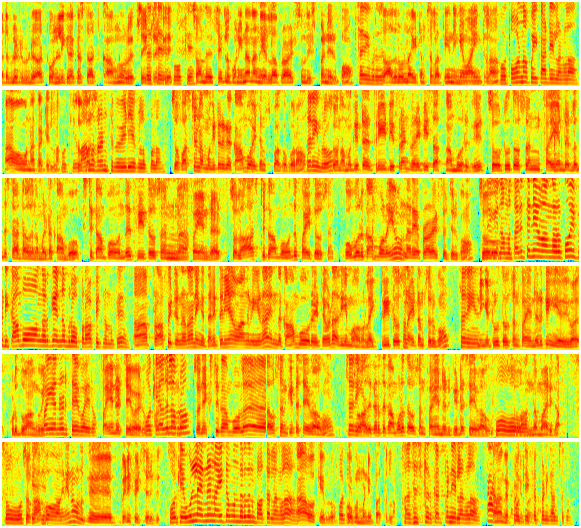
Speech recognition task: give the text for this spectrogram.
W W dot only crackers dot காம்னு ஒரு வெப்சைட் இருக்கு. ஸோ அந்த வெப்சைட்ல போனீங்கன்னா நாங்க எல்லா ப்ராடக்ட்ஸும் லிஸ்ட் பண்ணிருப்போம் சரி ஸோ அதில் உள்ள ஐட்டம்ஸ் எல்லாத்தையும் நீங்க வாங்கிக்கலாம். ஒவ்வொன்றா போய் காட்டிடலாங்களா? ஆ ஒவ்வொன்றா காட்டிடலாம். ஓகே வாங்க ஃப்ரெண்ட்ஸ் இப்போ வீடியோக்குள்ள போலாம். ஸோ ஃபர்ஸ்ட் நம்ம கிட்ட இருக்க காம்போ ஐட்டம்ஸ் பார்க்க போறோம். சரிங்க ப்ரோ ஸோ நம்ம கிட்ட three different varieties of combo இருக்கு. ஸோ டூ தௌசண்ட் ஃபைவ் ஹண்ட்ரட்ல இருந்து ஸ்டார்ட் ஆகுது நம்ம கிட்ட காம்போ நெக்ஸ்ட் காம்போ வந்து three thousand five hundred so last combo வந்து ஃபைவ் தௌசண்ட் ஒவ்வொரு காம்போலையும் நிறைய ப்ராடக்ட்ஸ் வச்சிருக்கோம். ஸோ நம்ம தனித்தனியா வாங்குறதுக்கும் இப்படி காம்போ வாங்குறதுக்கும் என்ன ப்ரோ ப்ராஃபிட் நமக்கு? ப்ராஃபிட் என்னன்னா நீங்க தனித்தனியா வாங்குனீங்கன்னா இந்த காம்போ ரேட்டை விட அதிகமாக வரும். லைக் த்ரீ தௌசண்ட் ஐட்டம்ஸ் இருக்கும். சரிங்க. நீங்க டூ தௌசண்ட் ஃபைவ் ஹண்ட்ரட்க்கு இங்க கொடுத்து வாங்குவீங்க. ஃபைவ் ஹண்ட்ரட் சேவ் ஆயிரும். ஃபைவ் ஹண்ட்ரட் சேவ் ஆயிடும். Okay, அதுல bro? ஸோ நெக்ஸ்ட் காம்போல தௌசண்ட் கிட்ட சேவ் ஆகும். சரி. அதுக்கடுத்த காம்போல தௌசண்ட் ஃபைவ் ஹண்ட்ரட் கிட்ட சேவ் ஆகும். ஓ. ஸோ அந்த மாதிரி தான். ஸோ ஸோ காம்போ வாங்கினீங்கன்னா உங்களுக்கு பெனிஃபிட்ஸ் இருக்கு. ஓகே உள்ள என்னென்ன ஐட்டம் வந்துருதுன்னு பார்த்துடலாங்களா ஆ ஓகே ப்ரோ ஓப்பன் பண்ணி பார்த்துடலாம் சிஸ்டர் கட் பண்ணிடலாங்களா? ஆ கட் ஓகே கட் பண்ணி காமிச்சிடலாம்.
